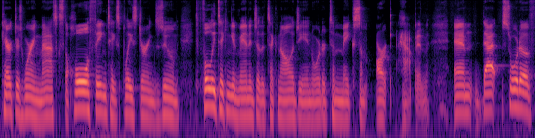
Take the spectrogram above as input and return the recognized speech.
characters wearing masks. The whole thing takes place during Zoom, fully taking advantage of the technology in order to make some art happen. And that sort of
